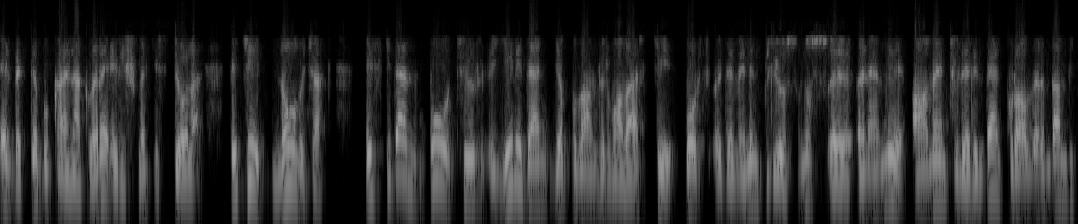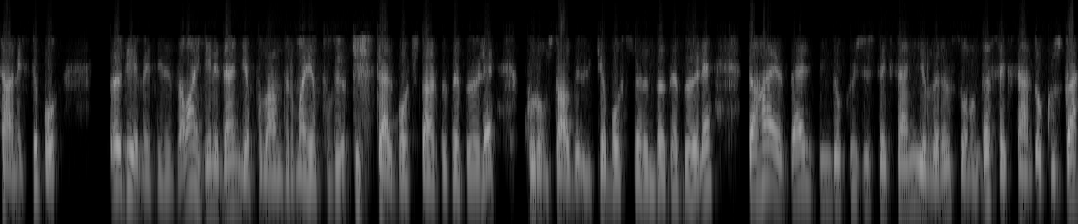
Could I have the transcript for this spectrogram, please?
elbette bu kaynaklara erişmek istiyorlar. Peki ne olacak? Eskiden bu tür yeniden yapılandırmalar ki borç ödemenin biliyorsunuz e, önemli amentülerinden kurallarından bir tanesi bu Ödeyemediğiniz zaman yeniden yapılandırma yapılıyor. Kişisel borçlarda da böyle, kurumsal ve ülke borçlarında da böyle. Daha evvel 1980'li yılların sonunda 89'da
